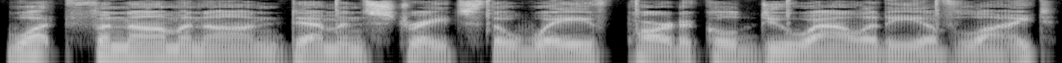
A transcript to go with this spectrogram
What phenomenon demonstrates the wave-particle duality of light?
